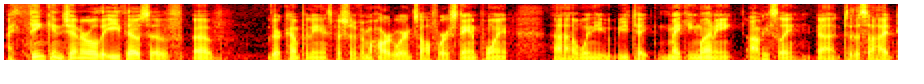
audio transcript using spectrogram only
I think in general the ethos of of their company, especially from a hardware and software standpoint, uh, when you, you take making money, obviously uh, to the side,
